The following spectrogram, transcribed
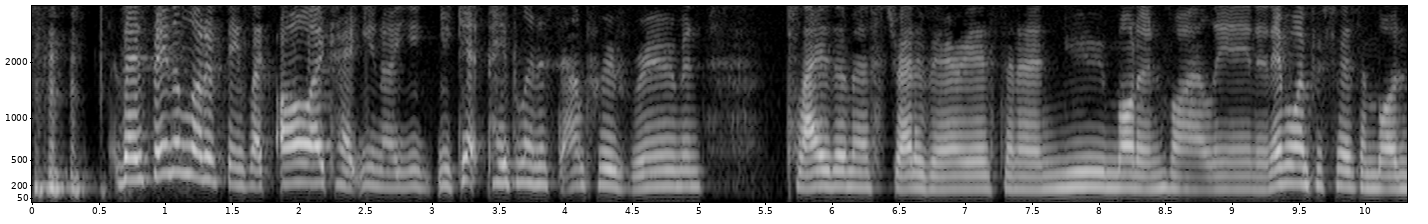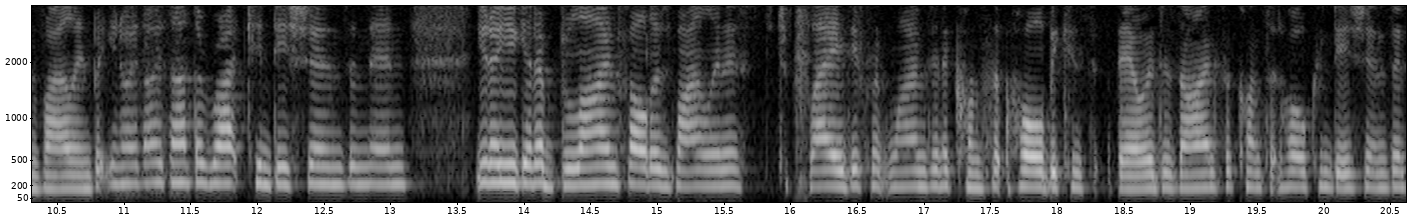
there's been a lot of things like, oh, okay, you know, you, you get people in a soundproof room and play them a Stradivarius and a new modern violin, and everyone prefers a modern violin, but you know, those aren't the right conditions. And then, you know, you get a blindfolded violinist to play different ones in a concert hall because they were designed for concert hall conditions, and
